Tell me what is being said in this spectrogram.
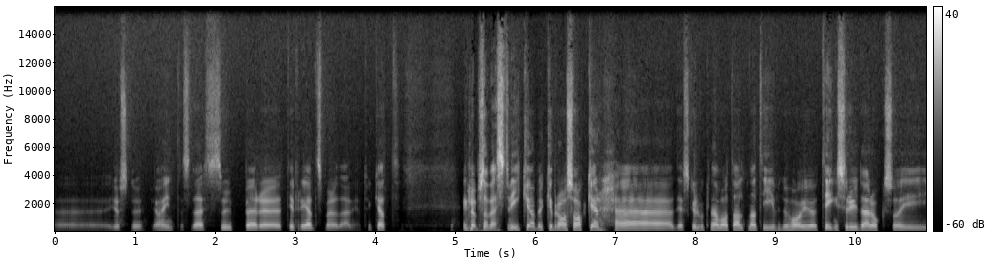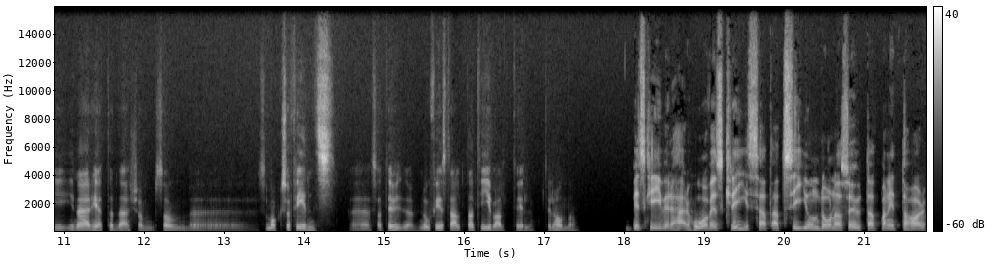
Eh, just nu. Jag är inte så super eh, tillfreds med det där. Jag tycker att en klubb som Västervik gör mycket bra saker. Eh, det skulle kunna vara ett alternativ. Du har ju Tingsryd där också i, i närheten där som, som, eh, som också finns. Eh, så att det, nog finns det alternativ allt till, till honom. Beskriver det här HVs kris, att, att Sion lånas ut, att man inte har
